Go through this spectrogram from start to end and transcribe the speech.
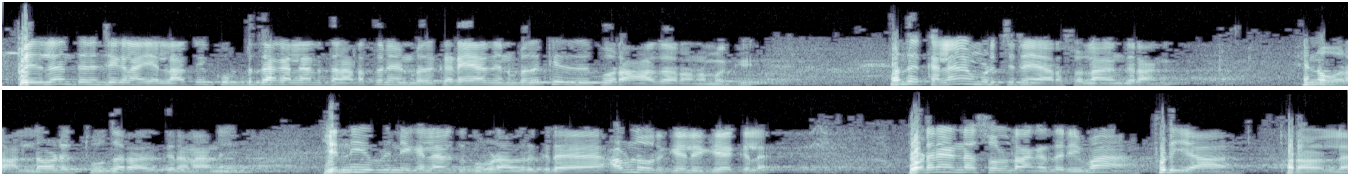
இப்போ இதெல்லாம் தெரிஞ்சுக்கலாம். எல்லாத்தையும் கூப்பிட்டு தான் கல்யாணத்தை நடத்தணும் என்பது கிடையாது என்பதுக்கு இதுக்கு ஒரு ஆதாரம் நமக்கு. வந்து கல்யாணம் முடிச்சுட்டேன் யாரை சொல்லாங்கிறாங்க என்ன ஒரு அல்லாவுடைய தூதராக இருக்கிறேன் நான்? என்ன எப்படி நீ கல்யாணத்துக்கு கூப்பிடாம இருக்கிற? அப்படின்னு ஒரு கேள்வி கேட்கல உடனே என்ன சொல்கிறாங்க தெரியுமா? அப்படியா? பரவாயில்ல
